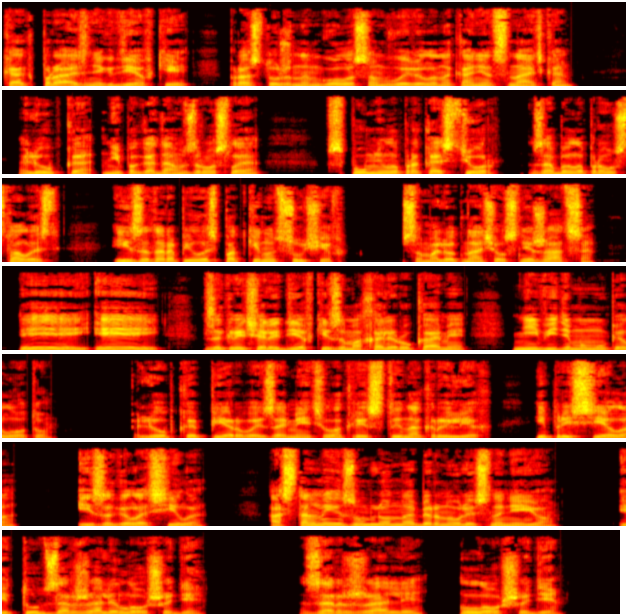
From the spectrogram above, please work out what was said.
«Как праздник, девки!» — простуженным голосом вывела, наконец, Надька. Любка, не по годам взрослая, вспомнила про костер, забыла про усталость и заторопилась подкинуть сучьев. Самолет начал снижаться — «Эй, эй!» — закричали девки и замахали руками невидимому пилоту. Любка первой заметила кресты на крыльях и присела, и заголосила. Остальные изумленно обернулись на нее. И тут заржали лошади. Заржали лошади.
